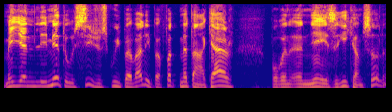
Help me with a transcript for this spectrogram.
mais il y a une limite aussi jusqu'où ils peuvent aller. Ils peuvent pas te mettre en cage pour une, une niaiserie comme ça. Là.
